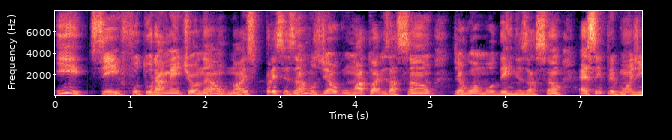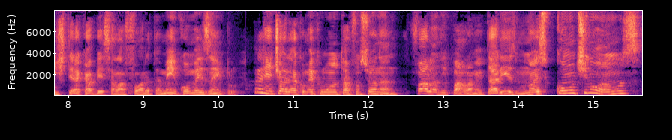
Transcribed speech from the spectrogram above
e se futuramente ou não, nós precisamos de alguma atualização, de alguma modernização. É sempre bom a gente ter a cabeça lá fora também como exemplo, para a gente olhar como é que o mundo está funcionando. Falando em parlamentarismo, nós continuamos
